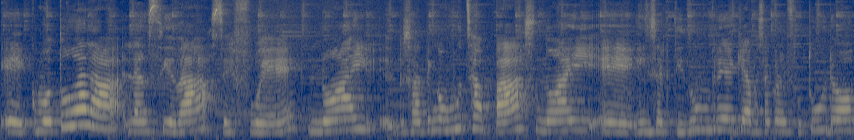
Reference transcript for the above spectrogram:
eh, como toda la, ansiedad se fue, no hay, o sea, tengo mucha paz, no hay eh, incertidumbre, qué va a pasar con el futuro,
